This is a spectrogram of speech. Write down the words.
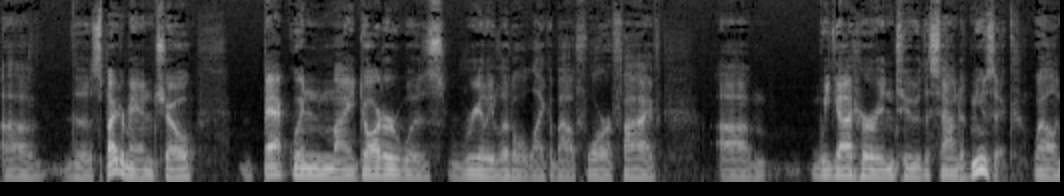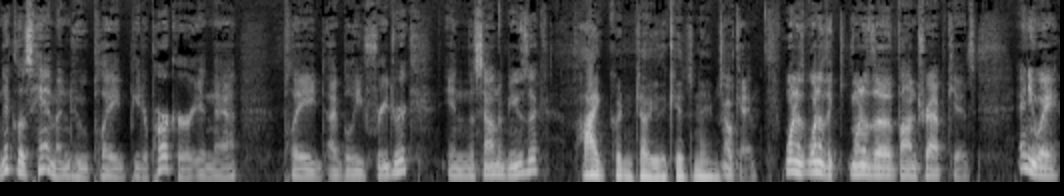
uh, the Spider-Man show. Back when my daughter was really little, like about four or five, um, we got her into The Sound of Music. Well, Nicholas Hammond, who played Peter Parker in that, played, I believe, Friedrich in The Sound of Music. I couldn't tell you the kids' names. Okay, one of one of the one of the Von Trapp kids. Anyway,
